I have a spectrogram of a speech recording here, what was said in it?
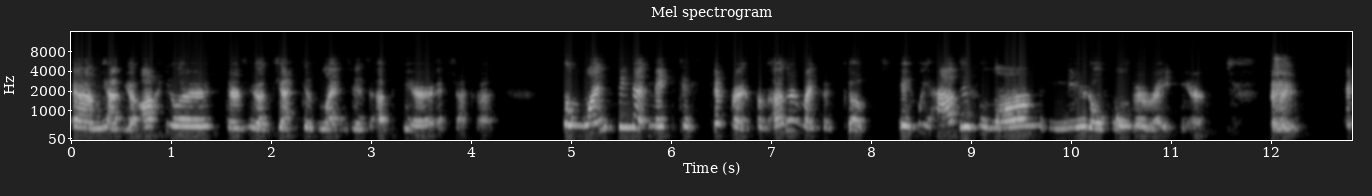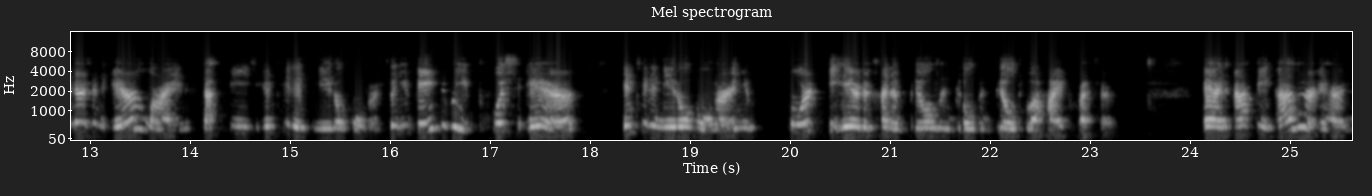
Um, you have your oculars, there's your objective lenses up here, etc. The one thing that makes this different from other microscopes is we have this long needle holder right here. and there's an air line that feeds into this needle holder. So you basically push air into the needle holder and you force the air to kind of build and build and build to a high pressure. And at the other end,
